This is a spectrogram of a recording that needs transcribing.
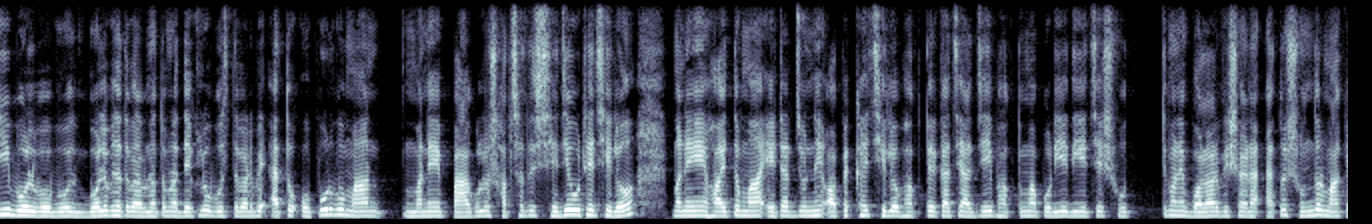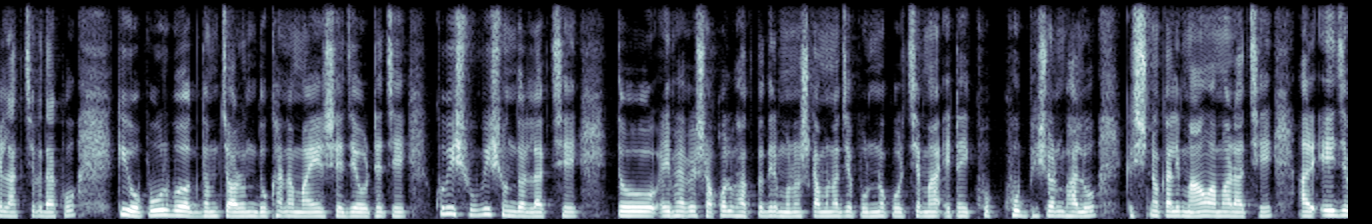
কি বলব? বল- বোঝাতে পারব না। তোমরা দেখলেও বুঝতে পারবে এত অপূর্ব মা মানে পাগুলো সাথে সাথে সেজে উঠেছিল। মানে হয়তো মা এটার জন্যে অপেক্ষায় ছিল ভক্তের কাছে আর যেই ভক্ত মা পড়িয়ে দিয়েছে সত্যি সত্যি মানে বলার বিষয় না। এত সুন্দর মাকে লাগছিল, দেখো। কি অপূর্ব একদম চরণ দুখানা মায়ের সেজে উঠেছে। খুবই খুবই সুন্দর লাগছে। তো এইভাবে সকল ভক্তদের মনস্কামনা যে পূর্ণ করছে মা, এটাই খুব খুব ভীষণ ভালো। কৃষ্ণকালী মাও আমার আছে। আর এই যে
